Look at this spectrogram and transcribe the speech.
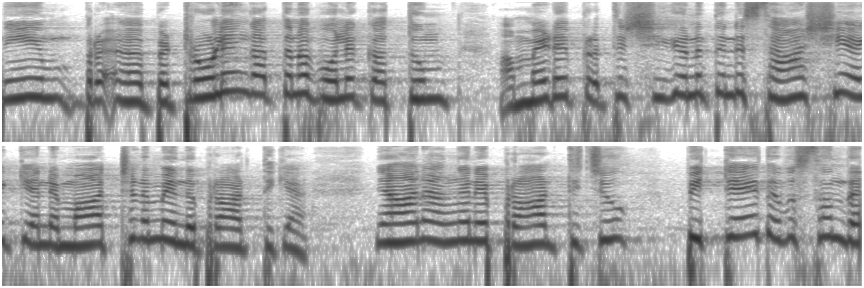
നീ പെട്രോളിയം കത്തണ പോലെ കത്തും. അമ്മയുടെ പ്രത്യക്ഷീകരണത്തിന്റെ സാക്ഷിയാക്കി എന്നെ മാറ്റണമെന്ന് പ്രാർത്ഥിക്കാൻ ഞാൻ അങ്ങനെ പ്രാർത്ഥിച്ചു. പിറ്റേ ദിവസം തന്നെ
